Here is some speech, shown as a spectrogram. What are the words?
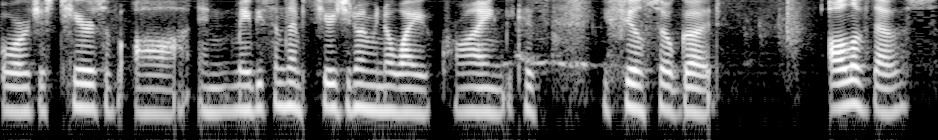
or just tears of awe. And maybe sometimes tears you don't even know why you're crying because you feel so good. All of those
